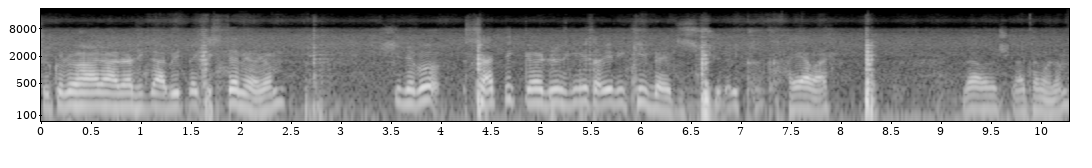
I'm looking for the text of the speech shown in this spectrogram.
Çukuru hala birazcık daha büyütmek istemiyorum. Şimdi bu sertlik gördüğünüz gibi tabii bir kil belirtisi. Şurada bir kaya var. Ben onu çıkartamadım.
